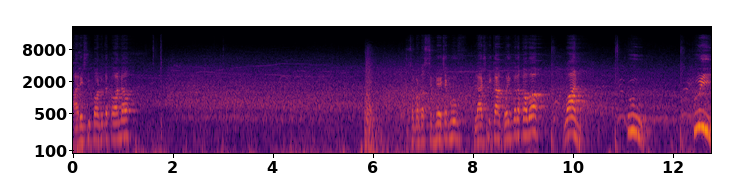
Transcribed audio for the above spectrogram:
Irish whip onto the corner Zabardast signature move Lashley का going for the cover one two three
